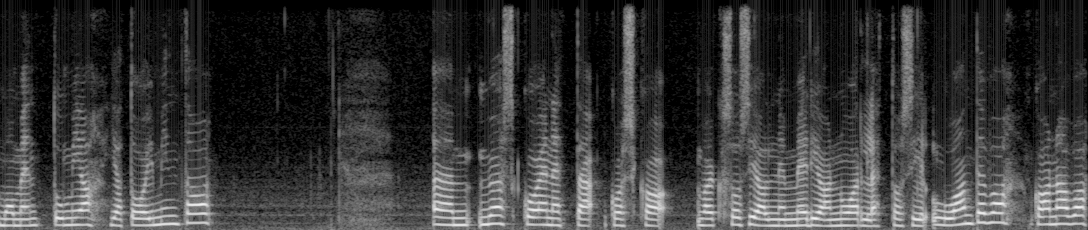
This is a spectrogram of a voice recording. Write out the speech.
momentumia ja toimintaa. Myös koen, että koska vaikka sosiaalinen media on nuorille tosi luonteva kanava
